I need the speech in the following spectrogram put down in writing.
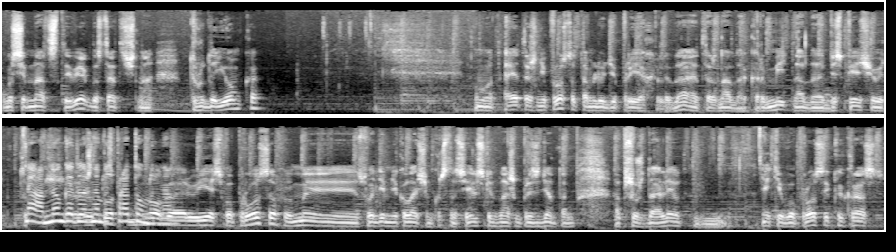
18 век, достаточно трудоемко. Вот. А это же не просто там люди приехали, да, это же надо кормить, надо обеспечивать. Да, многое э, должно быть тут продумано. Много, говорю, есть вопросов, и мы с Владимиром Николаевичем Красносельским, нашим президентом, обсуждали вот эти вопросы как раз,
